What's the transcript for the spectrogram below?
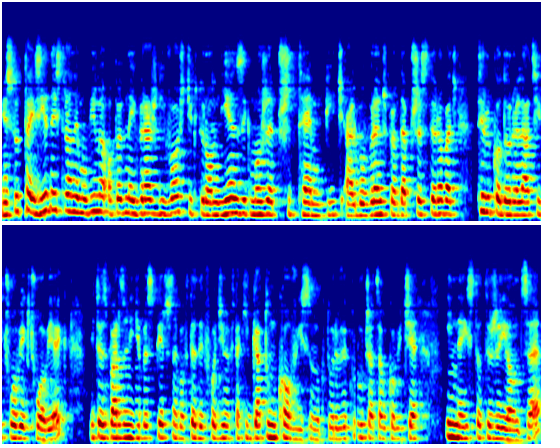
Więc tutaj z jednej strony mówimy o pewnej wrażliwości, którą język może przytępić albo wręcz prawda, przesterować tylko do relacji człowiek-człowiek. I to jest bardzo niebezpieczne, bo wtedy wchodzimy w taki gatunkowizm, który wyklucza całkowicie inne istoty żyjące.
